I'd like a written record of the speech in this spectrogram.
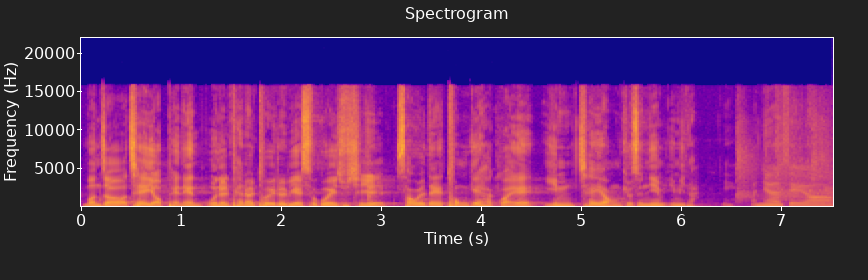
먼저 제 옆에는 오늘 패널 토의를 위해 수고해 주실 서울대 통계학과의 임채영 교수님입니다. 네, 안녕하세요.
